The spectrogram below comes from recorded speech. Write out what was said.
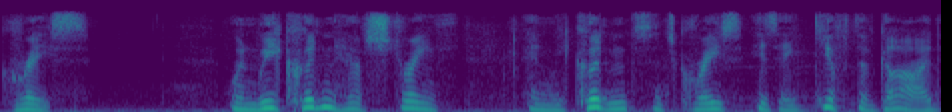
grace. When we couldn't have strength, and we couldn't, since grace is a gift of God,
